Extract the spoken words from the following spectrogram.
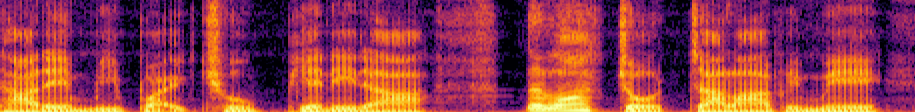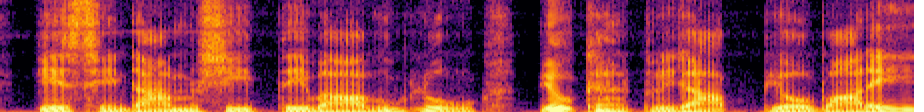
ထားတဲ့မိပွိုက်ချိုးပြနေတာတလားကြော်ကြလာပေမဲ့ပြင်ဆင်တာမရှိသေးပါဘူးလို့မြို့ခံတွေကပြောပါတယ်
